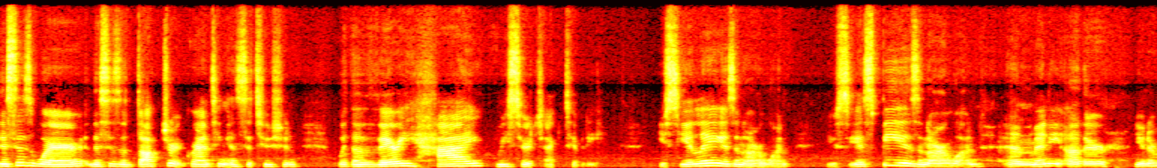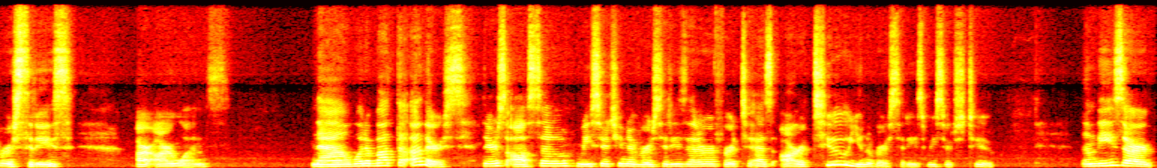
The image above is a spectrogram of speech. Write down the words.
This is where this is a doctorate granting institution with a very high research activity. UCLA is an R1, UCSB is an R1, and many other universities are R1s. Now, what about the others? There's also research universities that are referred to as R2 universities, Research 2. And these are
